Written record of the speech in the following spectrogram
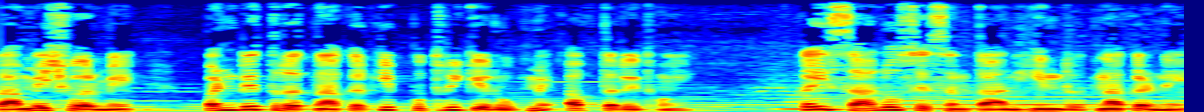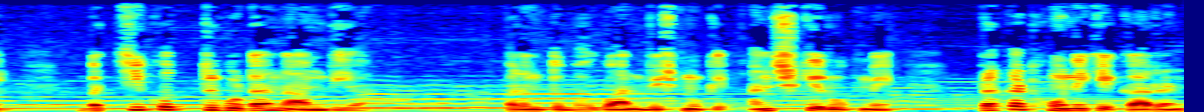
रामेश्वर में पंडित रत्नाकर की पुत्री के रूप में अवतरित हुई। कई सालों से संतानहीन रत्नाकर ने बच्ची को त्रिकुटा नाम दिया। परंतु भगवान विष्णु के अंश के रूप में प्रकट होने के कारण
